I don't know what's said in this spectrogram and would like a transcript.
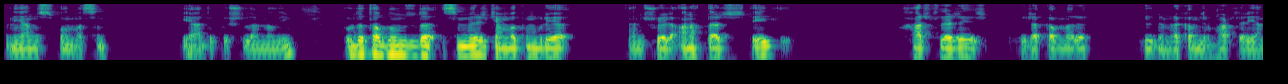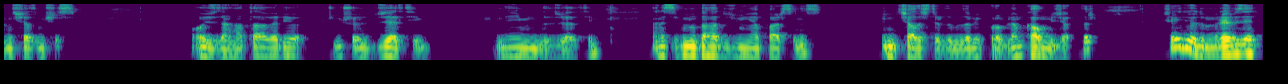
hani yanlışlık olmasın. İade koşullarını alayım. Burada tablomuzu da isim verirken bakın buraya yani şöyle anahtar değil harfleri, rakamları özür rakam diyorum harfleri yanlış yazmışız. O yüzden hata veriyor. Çünkü şöyle düzelteyim. Name'ini de düzelteyim. Yani siz bunu daha düzgün yaparsınız. Şimdi çalıştırdığımızda bir problem kalmayacaktır. Şey diyordum revize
